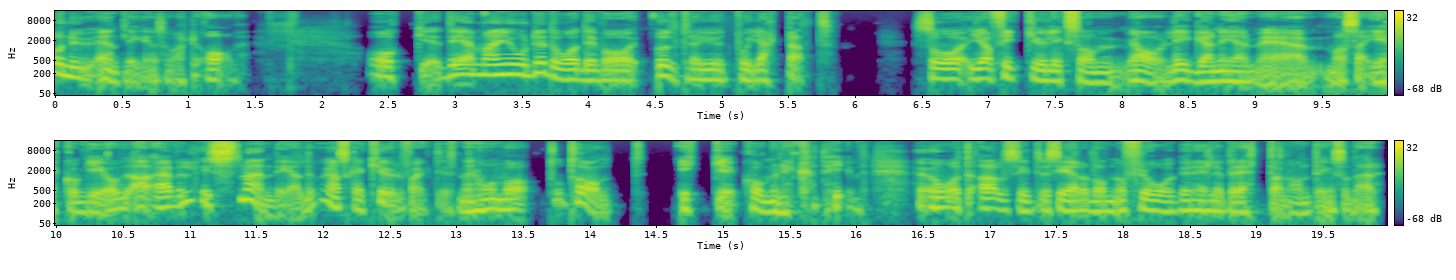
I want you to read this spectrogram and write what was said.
och nu äntligen så vart det av. Och det man gjorde då, det var ultraljud på hjärtat. Så jag fick ju liksom, ja, ligga ner med massa EKG och även lyssna en del. Det var ganska kul faktiskt, men hon var totalt icke-kommunikativ. Hon var inte alls intresserad av några frågor eller berätta någonting sådär.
